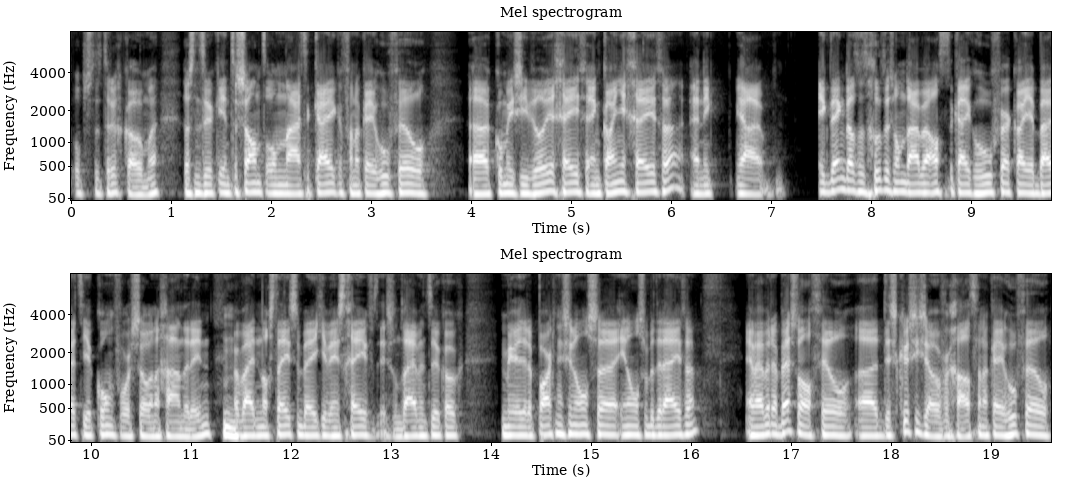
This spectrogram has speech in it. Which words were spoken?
op ze terugkomen. Dat is natuurlijk interessant om naar te kijken van oké, hoeveel eh, commissie wil je geven en kan je geven? En ik, ja, ik denk dat het goed is om daarbij altijd te kijken hoe ver kan je buiten je comfortzone gaan erin. Hmm. Waarbij het nog steeds een beetje winstgevend is. Want wij hebben natuurlijk ook meerdere partners in onze, in onze bedrijven. En we hebben er best wel veel eh, discussies over gehad. Van oké, hoeveel eh,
